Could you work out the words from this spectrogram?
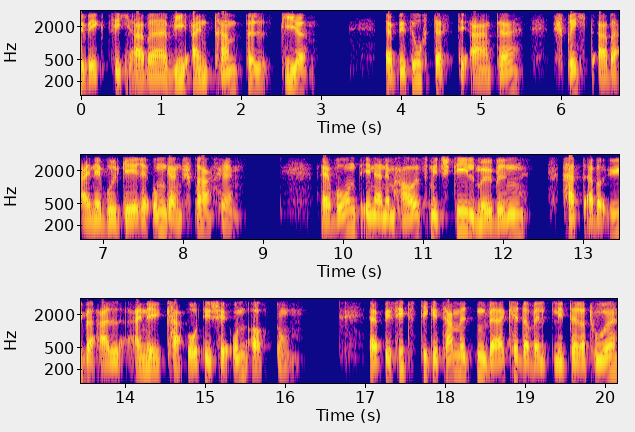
bewegt sich aber wie ein Trampeltier. Er besucht das Theater, spricht aber eine vulgäre Umgangssprache. Er wohnt in einem Haus mit Stilmöbeln, hat aber überall eine chaotische Unordnung. Er besitzt die gesammelten Werke der Weltliteratur,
